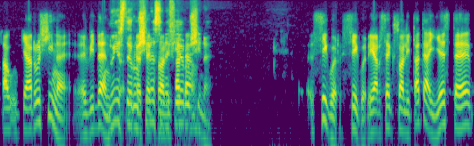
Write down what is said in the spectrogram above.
sau chiar rușine, evident. Nu este rușine să ne fie rușine. Sigur, sigur. Iar sexualitatea este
